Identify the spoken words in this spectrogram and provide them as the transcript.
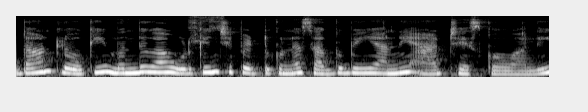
దాంట్లోకి ముందుగా ఉడికించి పెట్టుకున్న సగ్గు బియ్యాన్ని యాడ్ చేసుకోవాలి.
